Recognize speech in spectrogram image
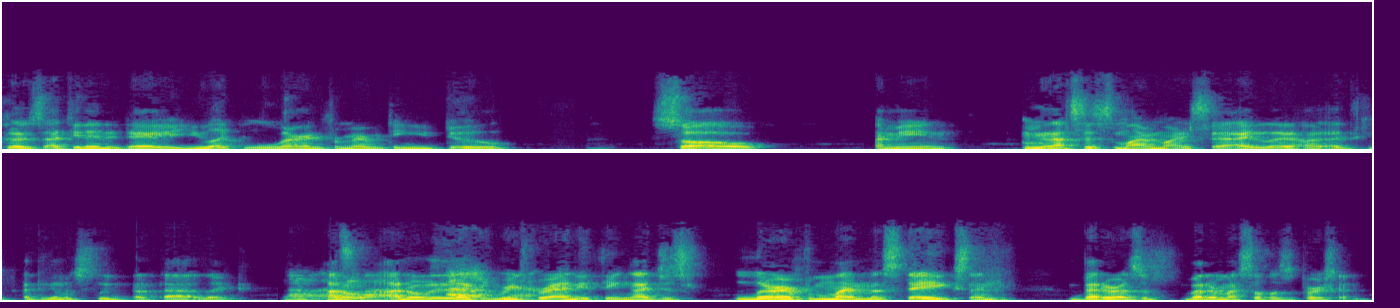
Cause at the end of the day, you like learn from everything you do. So, I mean, I mean that's just my mindset. I I, I think I think I'm just leaving at that. Like No, I don't fine. I don't really like, that. regret anything. I just learn from my mistakes and better as a better myself as a person.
